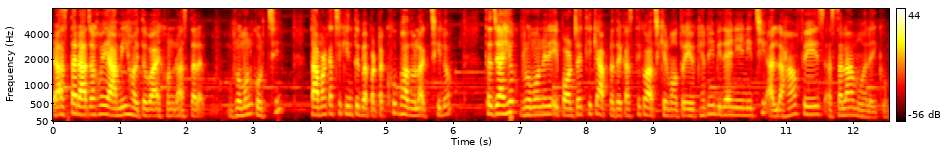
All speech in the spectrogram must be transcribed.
রাস্তা রাজা হয়ে আমি হয়তোবা এখন রাস্তার ভ্রমণ করছি। তা আমার কাছে কিন্তু ব্যাপারটা খুব ভালো লাগছিল। তো যাই হোক, ভ্রমণের এই পর্যায় থেকে আপনাদের কাছ থেকে আজকের মতো এখানেই বিদায় নিয়ে নিচ্ছি। আল্লাহ হাফেজ। আসসালামু আলাইকুম।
